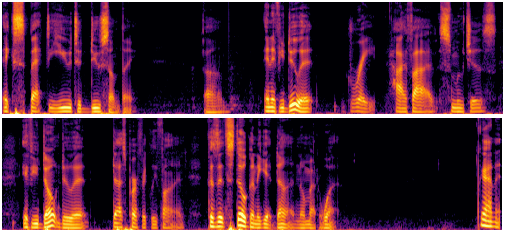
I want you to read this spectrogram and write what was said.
expect you to do something. Um, and if you do it, great, high five, smooches. If you don't do it, that's perfectly fine because it's still going to get done no matter what. Got it.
